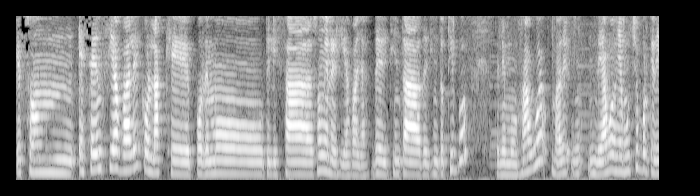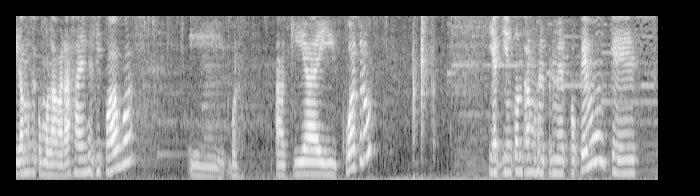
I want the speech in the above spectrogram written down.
que son esencias, ¿vale? Con las que podemos utilizar, son energías, vaya, de, distintas, de distintos tipos. Tenemos agua, ¿vale? De agua había mucho porque digamos que como la baraja es de tipo agua. Y bueno, aquí hay cuatro. Y aquí encontramos el primer Pokémon, que es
